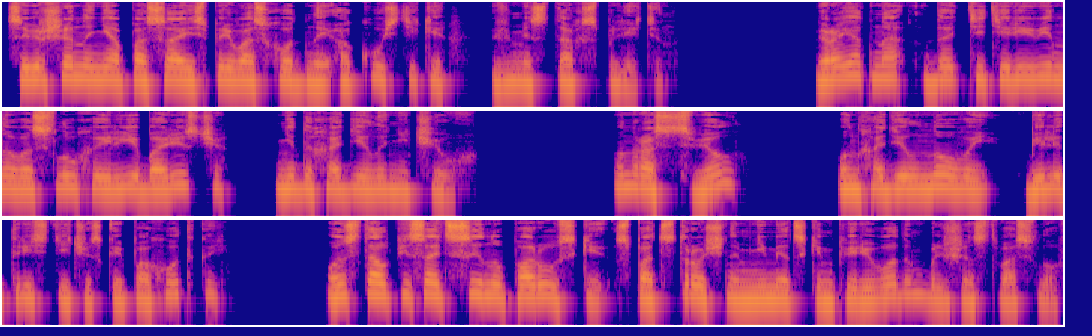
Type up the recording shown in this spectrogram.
совершенно не опасаясь превосходной акустики, в местах сплетен. Вероятно, до тетеревиного слуха Ильи Борисовича не доходило ничего. Он расцвел, он ходил новой билетристической походкой, он стал писать сыну по-русски с подстрочным немецким переводом большинства слов.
